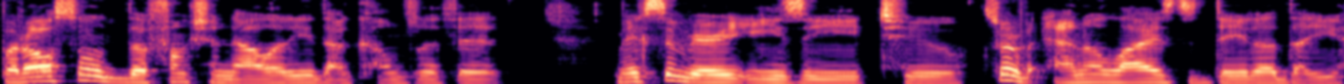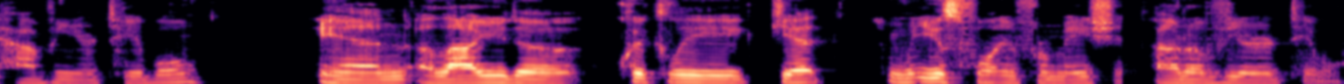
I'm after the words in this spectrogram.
But also the functionality that comes with it makes it very easy to sort of analyze the data that you have in your table and allow you to quickly get useful information out of your table.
